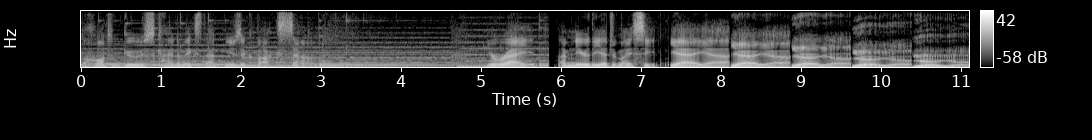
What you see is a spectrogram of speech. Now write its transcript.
The Haunted Goose kind of makes that music box sound. You're right. I'm near the edge of my seat. Yeah, yeah. Yeah, yeah. Yeah, yeah, yeah, yeah, yeah.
